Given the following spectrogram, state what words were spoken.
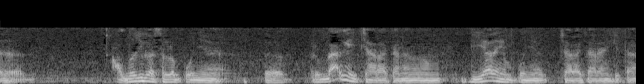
eh, Allah juga selalu punya eh, berbagai cara karena memang dia yang punya cara-cara yang kita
